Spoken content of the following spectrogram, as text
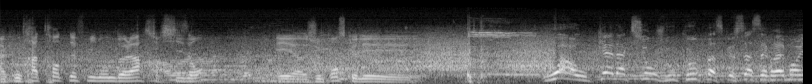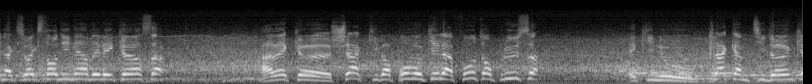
Un contrat de 39 millions de dollars sur 6 ans. Et euh, je pense que les, Waouh, quelle action, je vous coupe parce que ça c'est vraiment une action extraordinaire des Lakers. Avec euh, Shaq qui va provoquer la faute en plus et qui nous claque un petit dunk.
